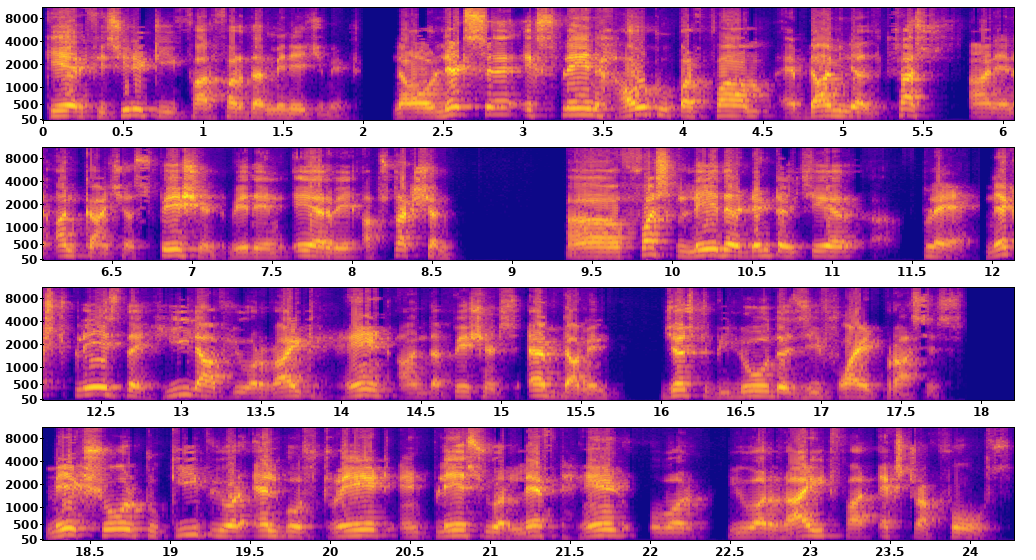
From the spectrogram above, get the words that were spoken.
care facility for further management. Now let's uh, explain how to perform abdominal thrusts on an unconscious patient with an airway obstruction. Uh, first, lay the dental chair flat. Next, place the heel of your right hand on the patient's abdomen just below the xiphoid process. Make sure to keep your elbow straight and place your left hand over your right for extra force.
